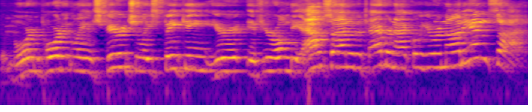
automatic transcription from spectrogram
But more importantly and spiritually speaking, you're if you're on the outside of the tabernacle, you're not inside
